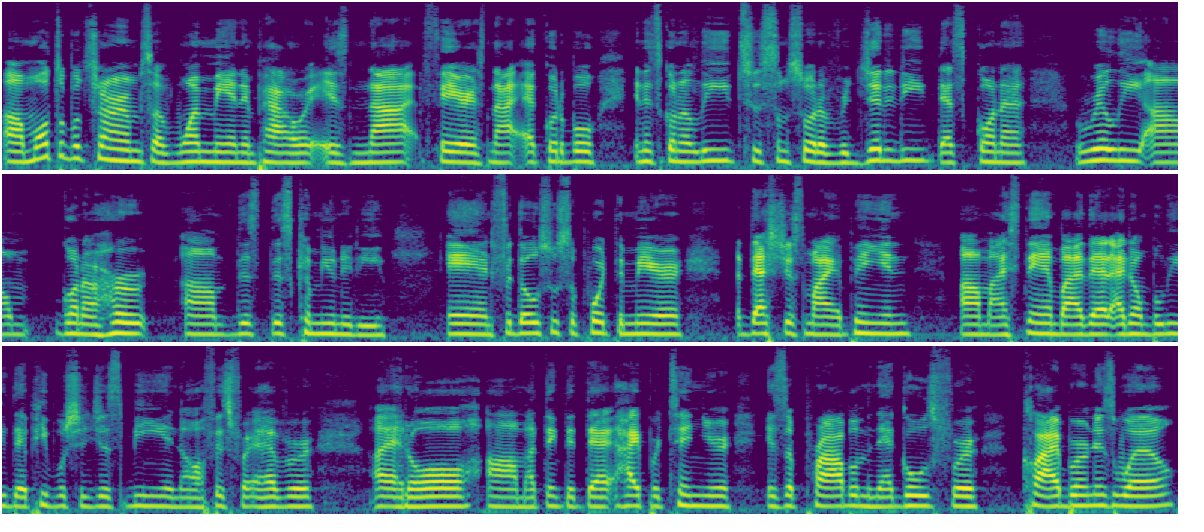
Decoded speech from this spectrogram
uh, multiple terms of one man in power is not fair. It's not equitable, and it's going to lead to some sort of rigidity that's going to really um, going to hurt um, this this community. And for those who support the mayor, that's just my opinion. Um, I stand by that. I don't believe that people should just be in office forever uh, at all. Um, I think that that hyper tenure is a problem, and that goes for Clyburn as well.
